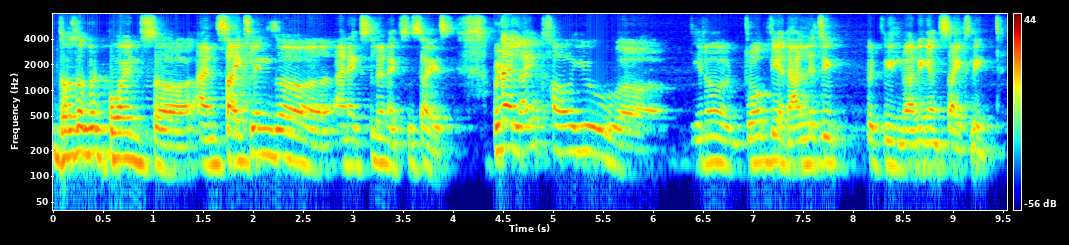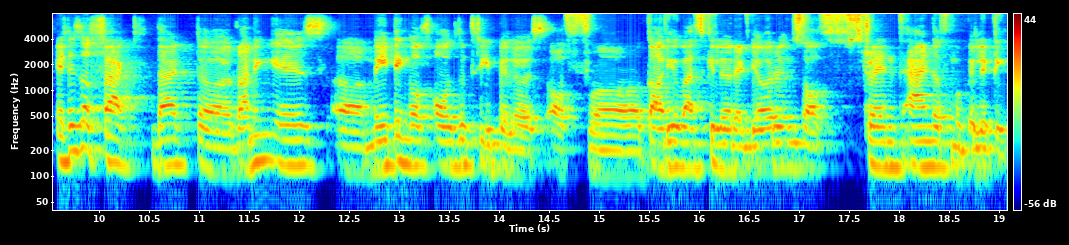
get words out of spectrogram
those are good points uh, and cycling's uh, an excellent exercise but i like how you uh, you know drove the analogy between running and cycling it is a fact that uh, running is mating of all the three pillars of uh, cardiovascular endurance of strength and of mobility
